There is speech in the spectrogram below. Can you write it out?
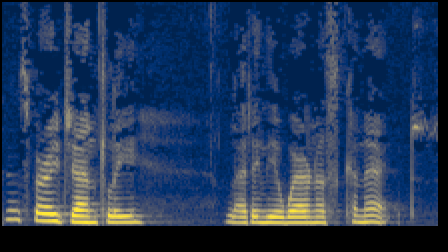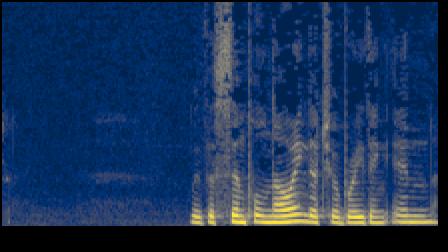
Just very gently letting the awareness connect with the simple knowing that you're breathing in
